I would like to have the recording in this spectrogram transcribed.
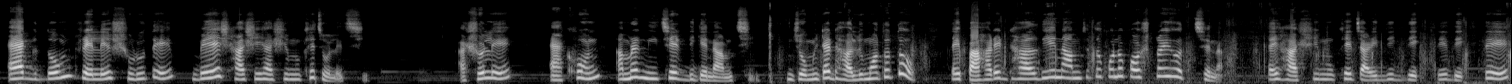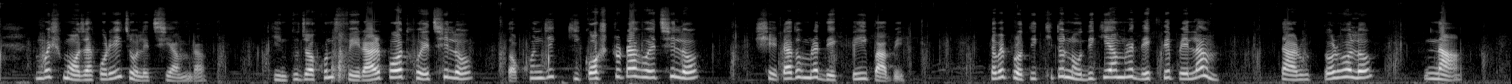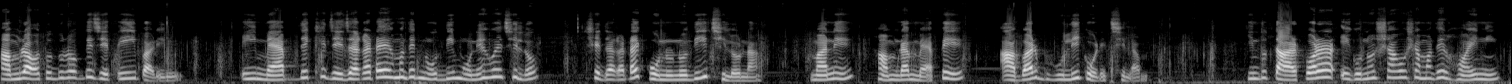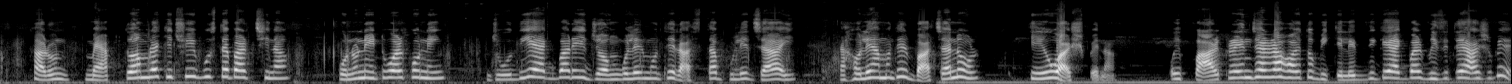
একদম ট্রেলের শুরুতে বেশ হাসি হাসি মুখে চলেছি। আসলে এখন আমরা নিচের দিকে নামছি। জমিটা ঢালু মতো তো, তাই পাহাড়ের ঢাল দিয়ে নামতে তো কোনো কষ্টই হচ্ছে না। তাই হাসি মুখে চারিদিক দেখতে দেখতে বেশ মজা করেই চলেছি আমরা। কিন্তু যখন ফেরার পথ হয়েছিল, তখন যে কি কষ্টটা হয়েছিল, সেটা তোমরা দেখতেই পাবে। তবে প্রতীক্ষিত নদী কি আমরা দেখতে পেলাম? তার উত্তর হলো, না, আমরা অত দূর অব্দি যেতেই পারিনি। এই ম্যাপ দেখে যে জায়গাটায় আমাদের নদী মনে হয়েছিল, সে জায়গাটায় কোনো নদীই ছিল না। মানে আমরা ম্যাপে আবার ভুলই করেছিলাম। কিন্তু তারপর আর এগোনোর সাহস আমাদের হয়নি, কারণ ম্যাপ তো আমরা কিছুই বুঝতে পারছি না, কোনো নেটওয়ার্কও নেই। যদি একবার এই জঙ্গলের মধ্যে রাস্তা ভুলে যাই, তাহলে আমাদের বাঁচানোর কেউ আসবে না। ওই পার্ক রেঞ্জাররা হয়তো বিকেলের দিকে একবার ভিজিটে আসবে?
